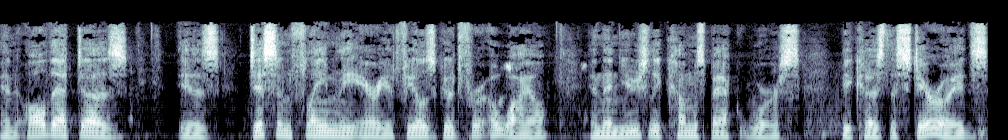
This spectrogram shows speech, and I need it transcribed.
And all that does is disinflame the area. It feels good for a while, and then usually comes back worse because the steroids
